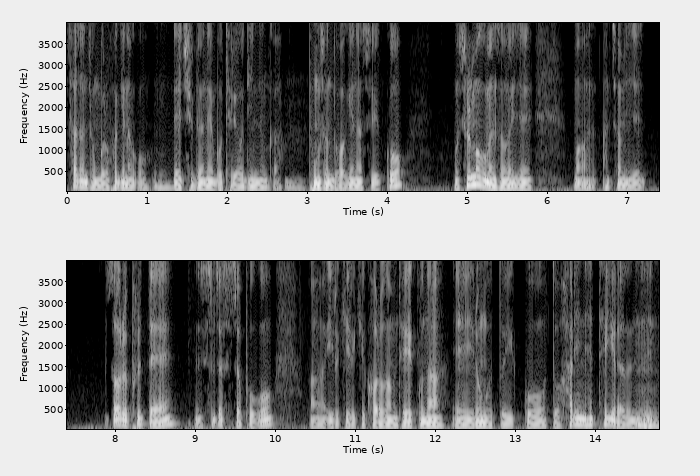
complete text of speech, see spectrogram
사전 정보를 확인하고 음. 내 주변에 모텔이 어디 있는가 음. 동선도 확인할 수 있고 뭐 술 먹으면서 이제 뭐 한참 이제 썰을 풀 때 슬쩍슬쩍 보고 아 이렇게 이렇게 걸어가면 되겠구나 예 이런 것도 있고 또 할인 혜택이라든지 음.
